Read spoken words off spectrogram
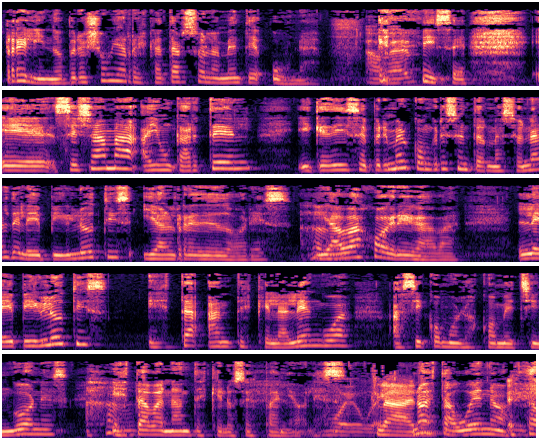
re lindo, pero yo voy a rescatar solamente una. A ver. dice, eh, se llama, hay un cartel y que dice Primer Congreso Internacional de la Epiglotis y alrededores. Y abajo agregaba, la epiglotis está antes que la lengua, así como los comechingones estaban antes que los españoles. Muy bueno. Claro. ¿No está bueno? Está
